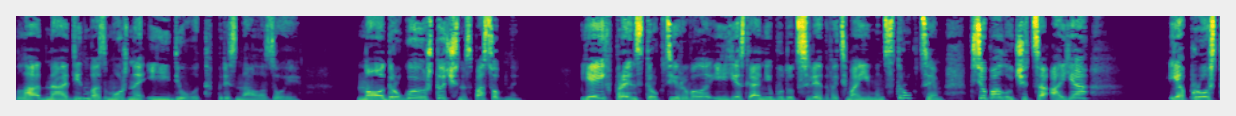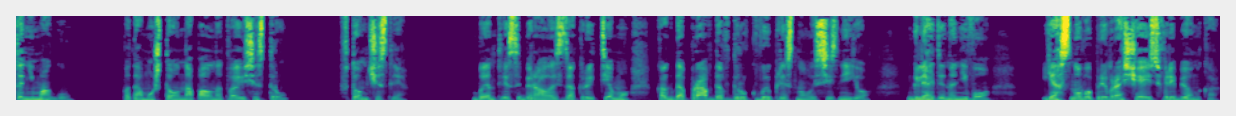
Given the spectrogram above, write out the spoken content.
Ладно, один, возможно, и идиот, признала Зои. Но другой уж точно способный. Я их проинструктировала, и если они будут следовать моим инструкциям, все получится, а я... Я просто не могу. Потому что он напал на твою сестру? В том числе. Бентли собиралась закрыть тему, когда правда вдруг выплеснулась из нее. Глядя на него, я снова превращаюсь в ребенка.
